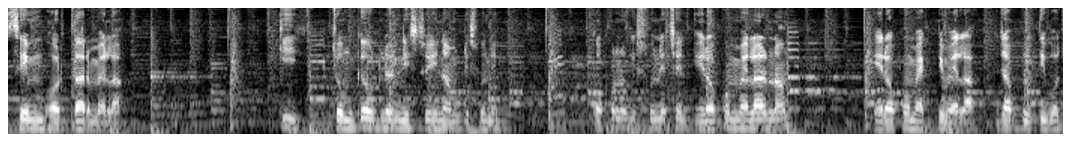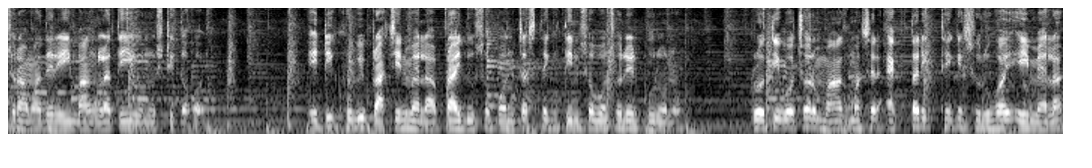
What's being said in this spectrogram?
সিম ভর্তার মেলা। কি, চমকে উঠলেন নিশ্চয়ই নামটি শুনে? কখনো কি শুনেছেন এরকম মেলার নাম? এরকম একটি মেলা, যা প্রতি বছর আমাদের এই বাংলাতেই অনুষ্ঠিত হয়। এটি খুবই প্রাচীন মেলা, প্রায় দুশো পঞ্চাশ থেকে তিনশো বছরের পুরনো। প্রতি বছর মাঘ মাসের এক তারিখ থেকে শুরু হয় এই মেলা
